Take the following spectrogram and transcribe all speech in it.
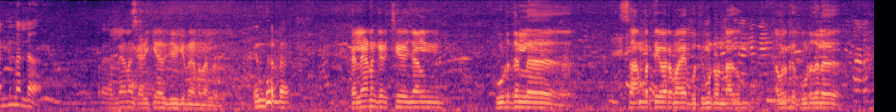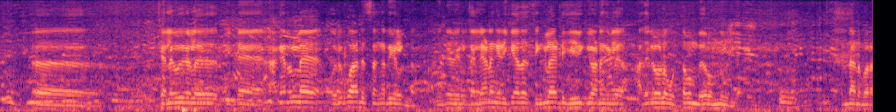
രണ്ടും നല്ലതാണ് കല്യാണം കഴിക്കാതെ ജീവിക്കുന്നതാണ് നല്ലത്. എന്താണ് കല്യാണം കഴിച്ചു കഴിഞ്ഞാൽ കൂടുതൽ സാമ്പത്തികപരമായ ബുദ്ധിമുട്ടുണ്ടാകും. അവർക്ക് കൂടുതൽ ചെലവുകൾ പിന്നെ അങ്ങനെയുള്ള ഒരുപാട് സംഗതികളുണ്ട്. അതിന്റെ പേരിൽ കല്യാണം കഴിക്കാതെ സിംഗിളായിട്ട് ജീവിക്കുകയാണെങ്കിൽ അതിനുള്ള ഉത്തമം വേറെ ഒന്നുമില്ല എന്താണ് പറ?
